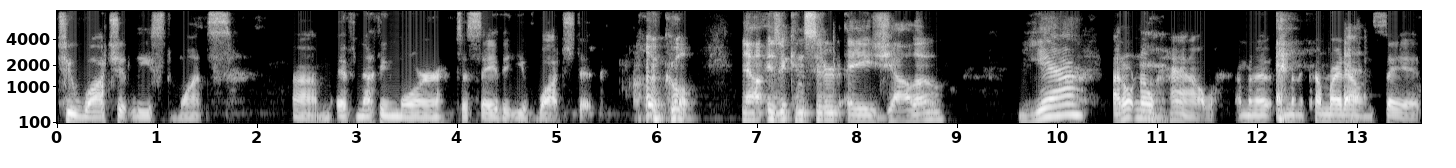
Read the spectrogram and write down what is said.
to watch at least once um, if nothing more to say that you've watched it cool. Now, is it considered a giallo? yeah i don't know how i'm gonna i'm gonna come right out and say it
